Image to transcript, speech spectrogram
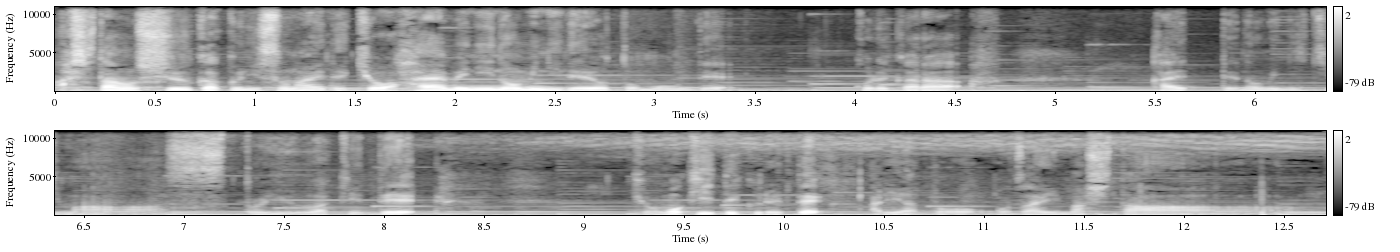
明日の収穫に備えて今日は早めに飲みに出ようと思うんで、これから帰って飲みに行きます。というわけで、今日も聞いてくれてありがとうございました。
